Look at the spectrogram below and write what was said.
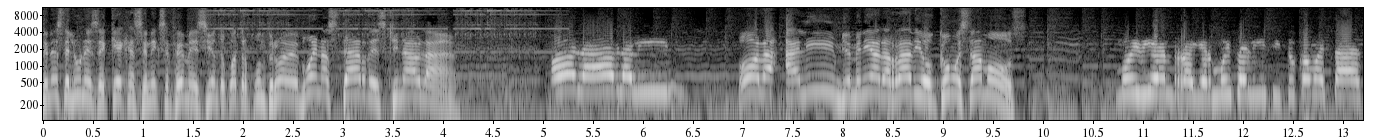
en este lunes de quejas en XFM 104.9. Buenas tardes, ¿quién habla? Hola, habla Lynn. Hola, Aline, bienvenida a la radio. ¿Cómo estamos? Muy bien, Roger, muy feliz. ¿Y tú cómo estás?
